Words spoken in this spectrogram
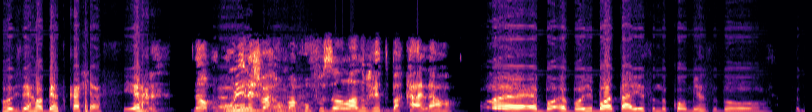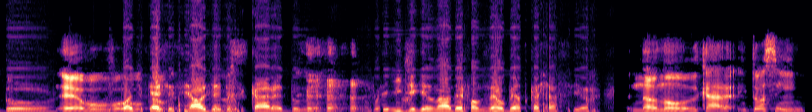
O Zé Roberto Cachaceiro. Não, o Williams vai arrumar confusão lá no Rei do Bacalhau. Pô, é, bo- é bom de botar isso no começo do. Do É, eu vou. vou podcast, esse áudio aí desse cara do. Foi indignado aí falando do Zé Roberto Cachaceiro. Não, não, cara, então assim.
